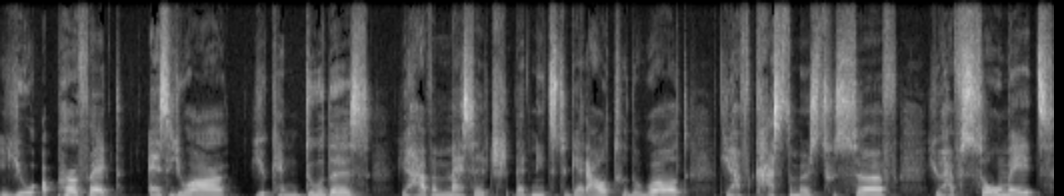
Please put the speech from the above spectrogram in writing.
you are perfect as you are. You can do this you have a message that needs to get out to the world, you have customers to serve, you have soulmates,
